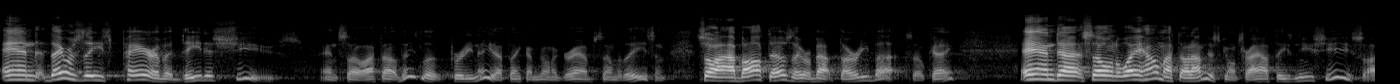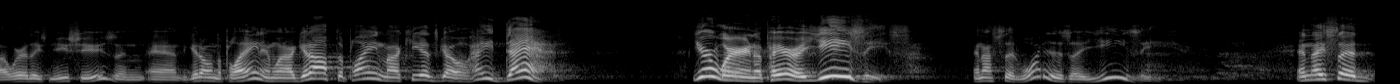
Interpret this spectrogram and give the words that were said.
and there was these pair of Adidas shoes. And so I thought, these look pretty neat. I think I'm going to grab some of these. And so I bought those. They were about 30 bucks, okay? And uh, so on the way home, I thought, I'm just going to try out these new shoes. So I wear these new shoes and, and get on the plane. And when I get off the plane, my kids go, Hey, Dad, you're wearing a pair of Yeezys. And I said, What is a Yeezy? And they said,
